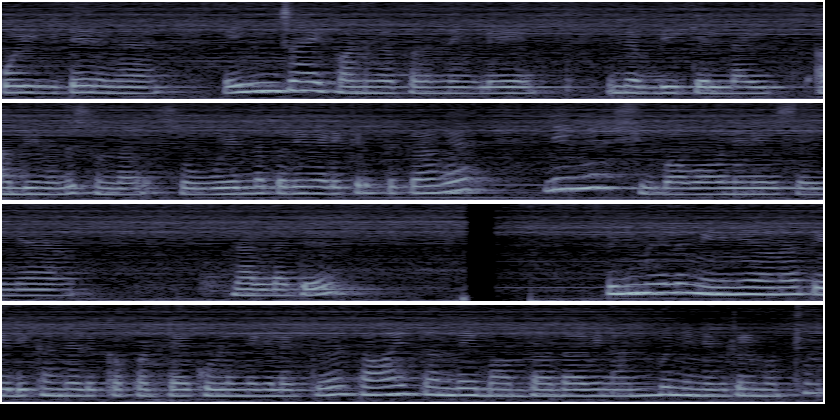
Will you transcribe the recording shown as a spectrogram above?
போய்கிட்டே இருங்க. என்ஜாய் பண்ணுங்கள் குழந்தைங்களே. இந்த பிகல் லைஃப் அப்படின்னு வந்து சொன்னார். ஸோ உயர்ந்த பதவி அடைக்கிறதுக்காக நீங்கள் சிவாபாவை நினைவு செய்யுங்க. நல்லது. இனிமேலும் இனிமையான தேடி கண்டெடுக்கப்பட்ட குழந்தைகளுக்கு தாய் தந்தை பாப்தாதாவின் அன்பு நினைவுகள் மற்றும்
